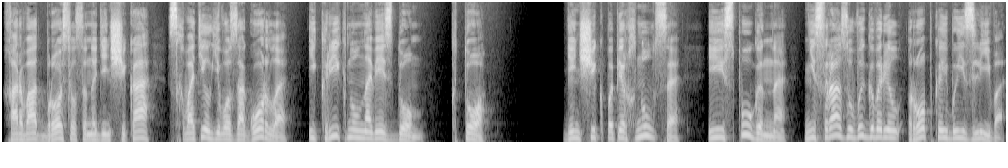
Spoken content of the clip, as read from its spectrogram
Хорват бросился на денщика, схватил его за горло и крикнул на весь дом. «Кто?» Денщик поперхнулся и испуганно, не сразу выговорил робко и боязливо.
